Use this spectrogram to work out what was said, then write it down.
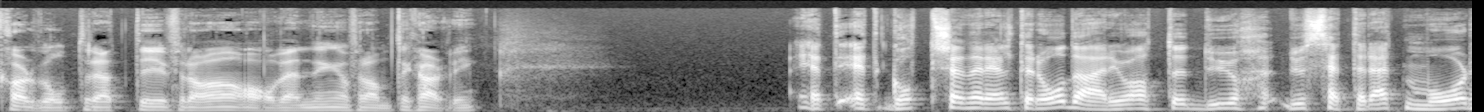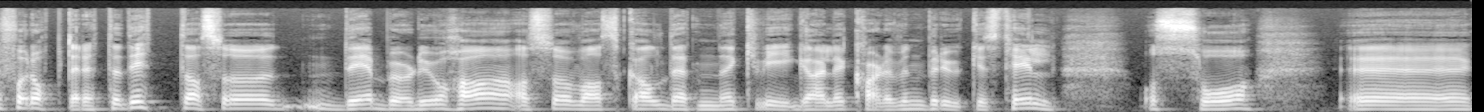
kalveoppdrett fra avvenning og fram til kalving? Et, et, godt generelt råd er jo at du, du, setter deg et mål for oppdrettet ditt. Altså, det bør du jo ha. Altså, hva skal denne kviga eller kalven brukes til? Og så eh,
